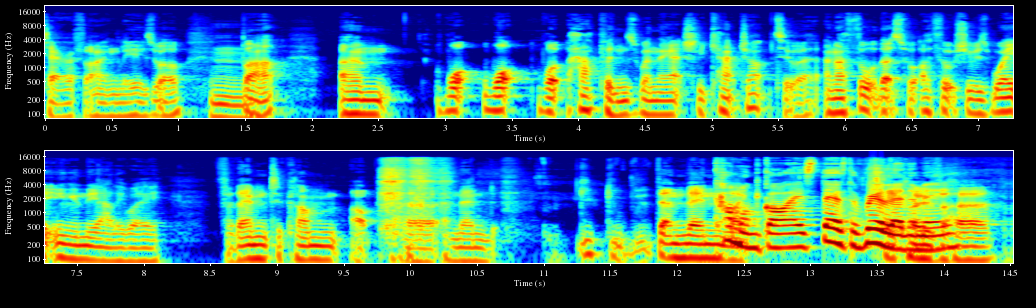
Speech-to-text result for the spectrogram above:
terrifyingly as well. But um, what what what happens when they actually catch up to her? And I thought that's what I thought she was waiting in the alleyway for them to come up to her, and then then then Come like, on, guys. There's the real enemy. her.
